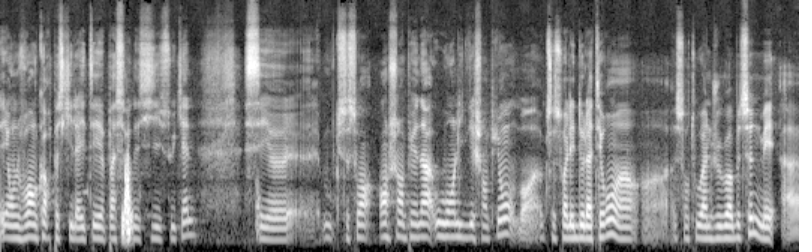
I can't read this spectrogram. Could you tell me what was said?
et on le voit encore parce qu'il a été passeur décisif ce week-end, c'est euh, que ce soit en championnat ou en Ligue des Champions, bon, que ce soit les deux latéraux, hein, euh, surtout Andrew Robertson, mais euh,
